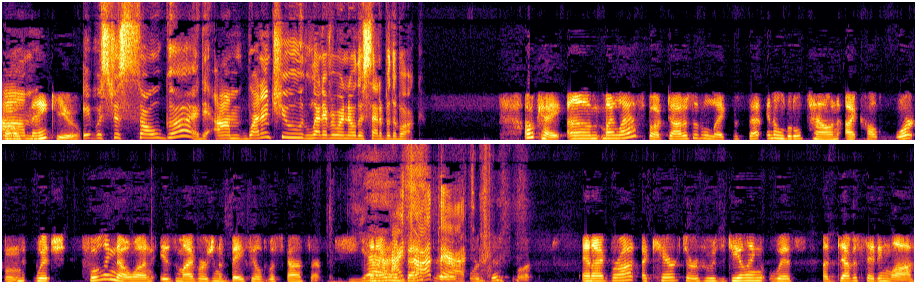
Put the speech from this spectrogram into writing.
Oh, thank you. It was just so good. Um, why don't you let everyone know the setup of the book? Okay, um, my last book, Daughters of the Lake, was set in a little town I called Wharton, which, fooling no one, is my version of Bayfield, Wisconsin. And I went I back thought there that. for this book. And I brought a character who's dealing with a devastating loss,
